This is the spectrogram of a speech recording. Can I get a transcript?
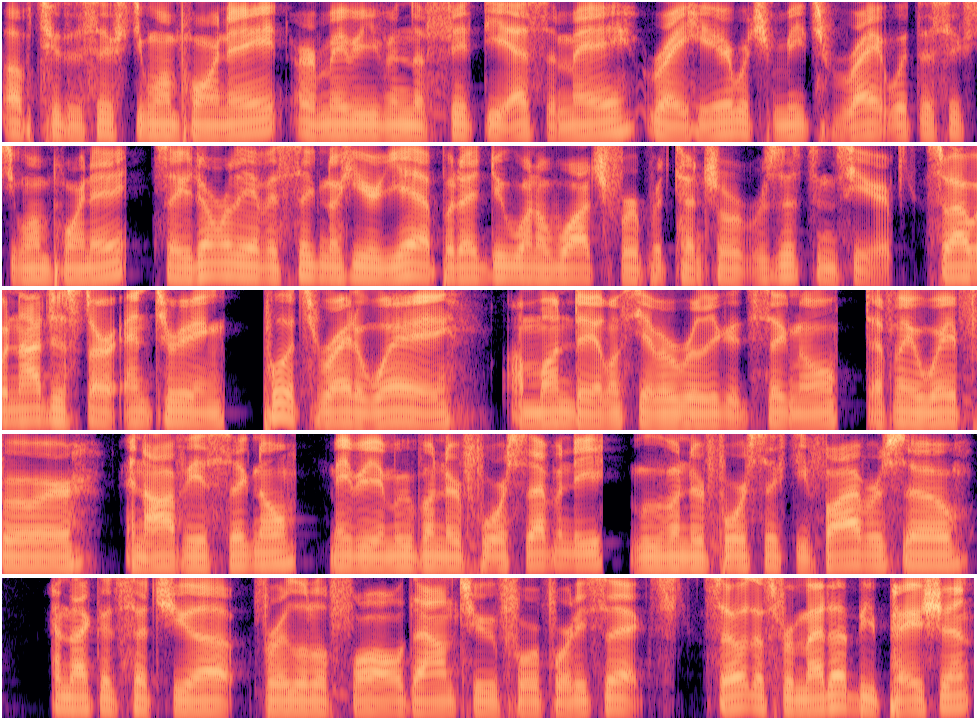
up to the 61.8 or maybe even the 50 SMA right here, which meets right with the 61.8. So you don't really have a signal here yet, but I do want to watch for potential resistance here. So I would not just start entering puts right away on Monday unless you have a really good signal. Definitely wait for an obvious signal, maybe a move under 470, move under 465 or so, and that could set you up for a little fall down to 446. So that's for Meta. Be patient.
